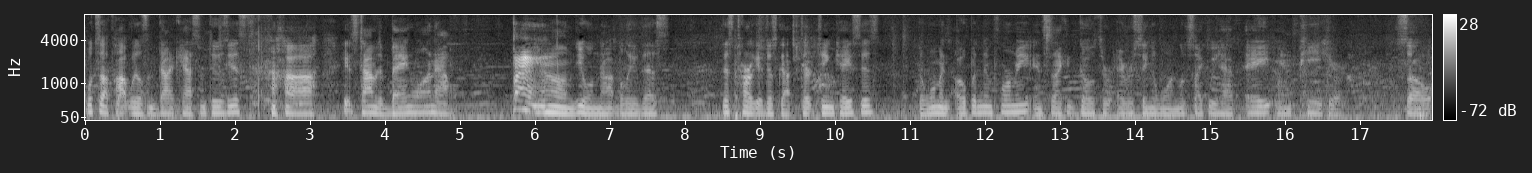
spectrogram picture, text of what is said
What's up, Hot Wheels and diecast enthusiasts? Haha, it's time to bang one out. Bam! You will not believe this. This Target just got 13 cases. The woman opened them for me and said I can go through every single one. Looks like we have A and P here. So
